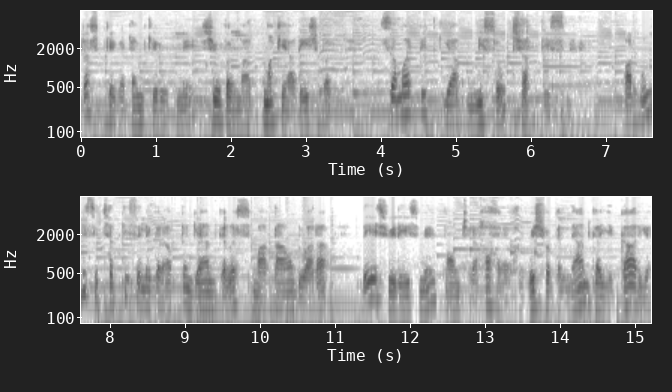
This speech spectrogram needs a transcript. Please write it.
ट्रस्ट के गठन के रूप में शिव परमात्मा के आदेश पर समर्पित किया 1936 में। और 1936 से लेकर अब तक ज्ञान कलश माताओं द्वारा देश विदेश में पहुँच रहा है और विश्व कल्याण का ये कार्य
